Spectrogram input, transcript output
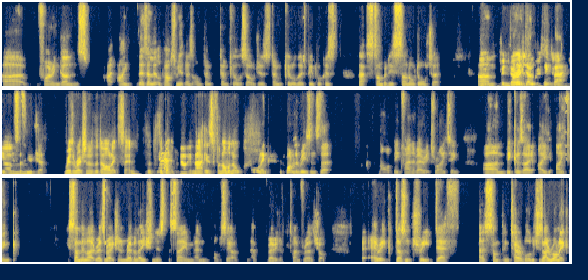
uh, firing guns, I, I there's a little part of me that goes, "Oh, don't don't kill the soldiers, don't kill all those people because that's somebody's son or daughter. Um, been but very I don't think that it- it's the um, future. Resurrection of the Daleks. Then the, the body count in that is phenomenal. It's one of the reasons that I'm not a big fan of Eric's writing, um, because I, I I think something like Resurrection and Revelation is the same, and obviously I have very little time for Earthshock. Eric doesn't treat death as something terrible, which is ironic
